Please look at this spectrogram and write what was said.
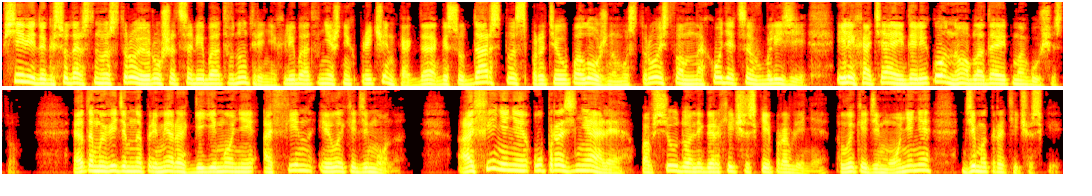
Все виды государственного строя рушатся либо от внутренних, либо от внешних причин, когда государство с противоположным устройством находится вблизи, или хотя и далеко, но обладает могуществом. Это мы видим на примерах гегемонии Афин и Лакедемона. Афиняне упраздняли повсюду олигархические правления, лакедемоняне — демократические.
